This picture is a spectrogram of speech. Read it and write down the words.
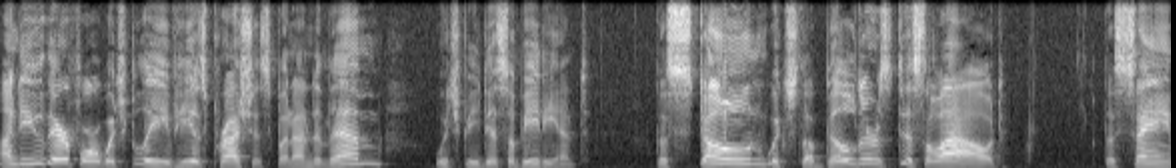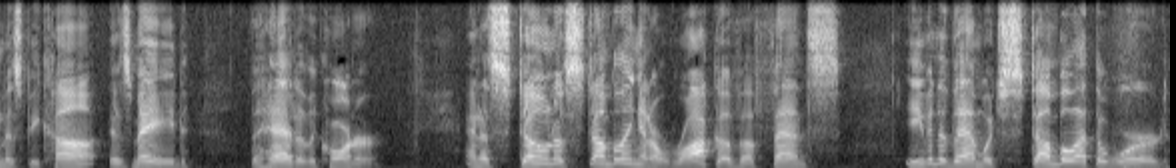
Unto you, therefore, which believe, he is precious, but unto them which be disobedient, the stone which the builders disallowed, the same is become is made the head of the corner, and a stone of stumbling and a rock of offense, even to them which stumble at the word,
